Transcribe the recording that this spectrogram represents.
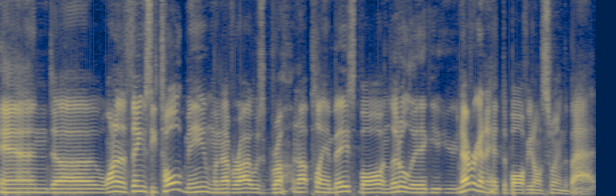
And uh, one of the things he told me whenever I was growing up playing baseball in Little League, you, are never going to hit the ball if you don't swing the bat.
